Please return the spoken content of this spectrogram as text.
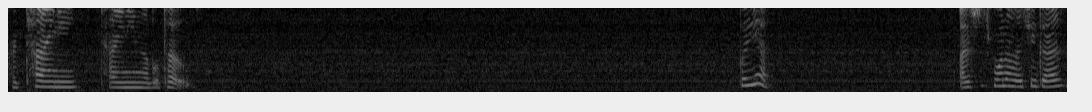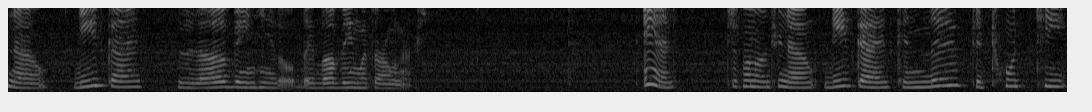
her tiny, tiny little toes. But yeah. I just want to let you guys know, these guys love being handled. They love being with their owners. And just want to let you know, these guys can live to 20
